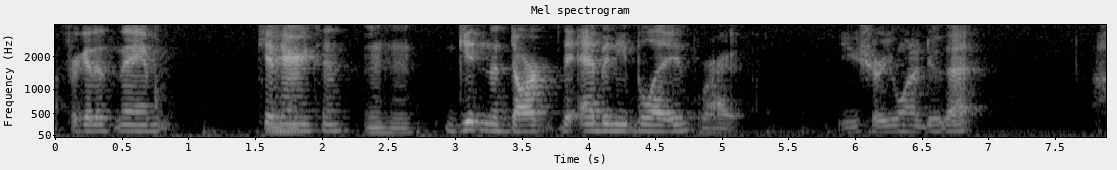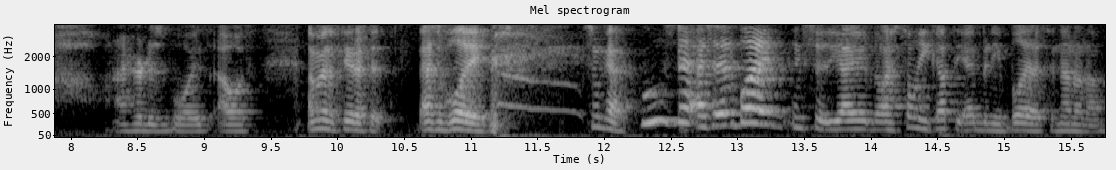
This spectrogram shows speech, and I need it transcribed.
I forget his name. Kit Mhm. Harington. Mm-hmm. Get in the dark. The ebony blade. Right. You sure you want to do that? When I heard his voice, I was. I'm in the theater. I said, "That's Blade." Some guy, who's that? I said, Blade." He said, "Yeah, I- saw he got the ebony blade." I said, "No, no, no.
